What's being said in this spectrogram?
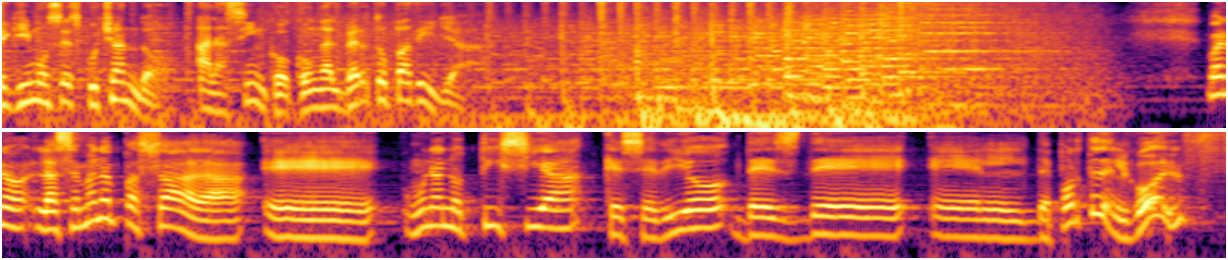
Seguimos escuchando a las 5 con Alberto Padilla. Bueno, la semana pasada eh, una noticia que se dio desde el deporte del golf,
